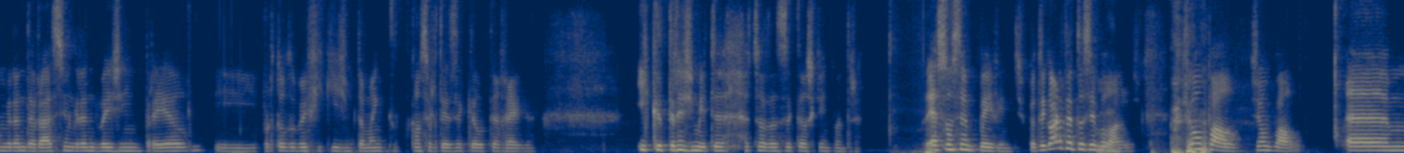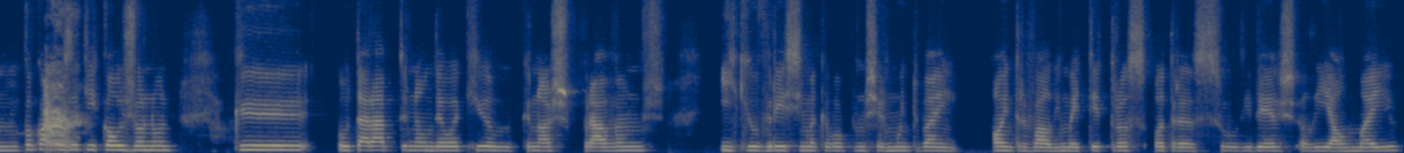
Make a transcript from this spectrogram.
um grande abraço e um grande beijinho para ele e por todo o benfiquismo também, que com certeza que ele carrega e que transmite a todos aqueles que encontra. É, são sempre bem-vindos. Agora até estou sem palavras. João Paulo, João Paulo, ahm, concordas aqui com o João Nuno que o Tarapte não deu aquilo que nós esperávamos e que o Veríssimo acabou por mexer muito bem ao intervalo e o Meite trouxe outra solidez ali ao meio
